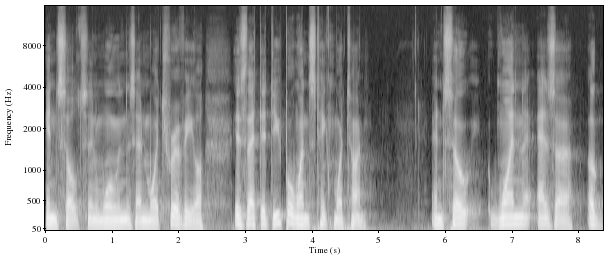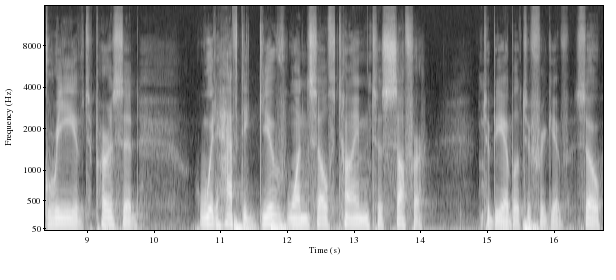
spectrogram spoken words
insults and wounds and more trivial is that the deeper ones take more time. And so one as a aggrieved person would have to give oneself time to suffer to be able to forgive. So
